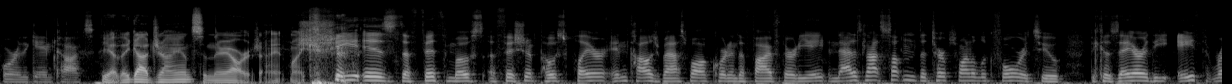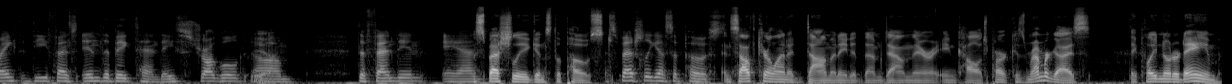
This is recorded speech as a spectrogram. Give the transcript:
for the Gamecocks. Yeah, they got giants, and they are a giant, Mike. she is the fifth most efficient post player in college basketball, according to 538, and that is not something the Terps want to look forward to because they are the eighth ranked defense in the Big Ten. They struggled Yeah. um, defending and especially against the post. especially against the post. And South Carolina dominated them down there in College Park. Because remember, guys, they played Notre Dame.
